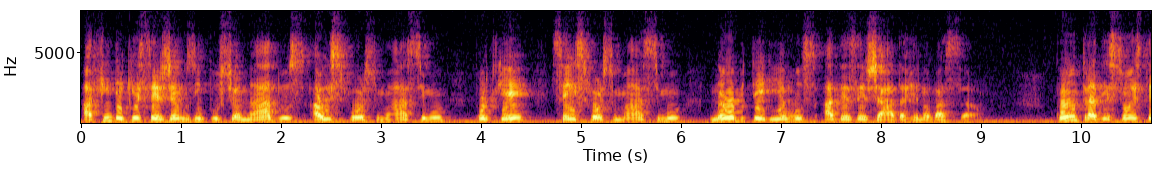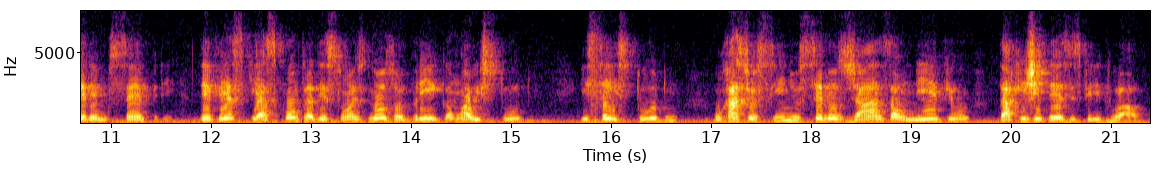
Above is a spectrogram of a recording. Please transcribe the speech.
a fim de que sejamos impulsionados ao esforço máximo, porque, sem esforço máximo, não obteríamos a desejada renovação. Contradições teremos sempre, de vez que as contradições nos obrigam ao estudo, e sem estudo, o raciocínio se nos jaz ao nível da rigidez espiritual.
